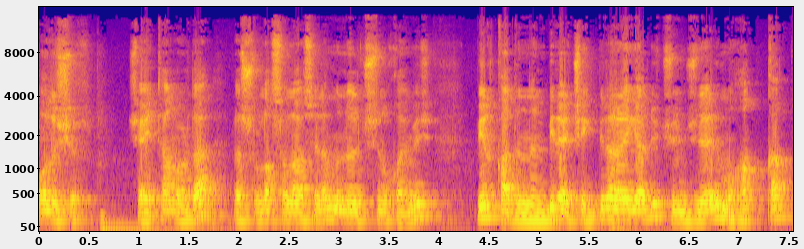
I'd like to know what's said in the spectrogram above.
oluşur. Şeytan orada Resulullah sallallahu aleyhi ve sellem bunun ölçüsünü koymuş. Bir kadından bir erkek bir araya geldi. Üçüncüleri muhakkak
